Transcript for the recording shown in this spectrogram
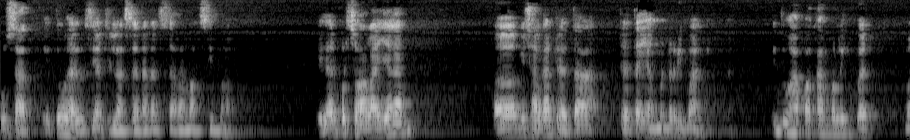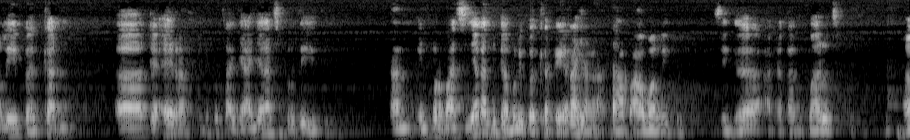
pusat itu harusnya dilaksanakan secara maksimal. Ya kan persoalannya kan e, misalkan data data yang menerima gitu. itu apakah melibat melibatkan e, daerah? Ini pertanyaannya kan seperti itu. Kan informasinya kan tidak melibatkan daerah yang tahap awal itu sehingga ada kan marut. E,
